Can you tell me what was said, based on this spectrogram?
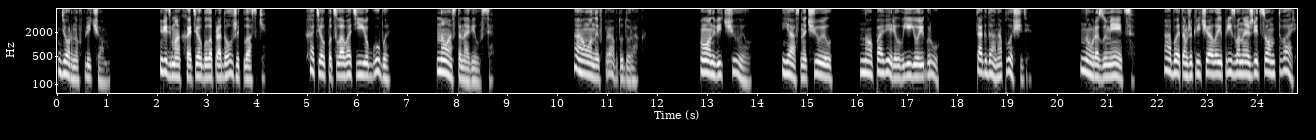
дернув плечом. Ведьмак хотел было продолжить ласки. Хотел поцеловать ее губы, но остановился. А он и вправду дурак. Он ведь чуял, ясно чуял, но поверил в ее игру. Тогда на площади. Ну, разумеется. Об этом же кричала и призванная жрецом тварь.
